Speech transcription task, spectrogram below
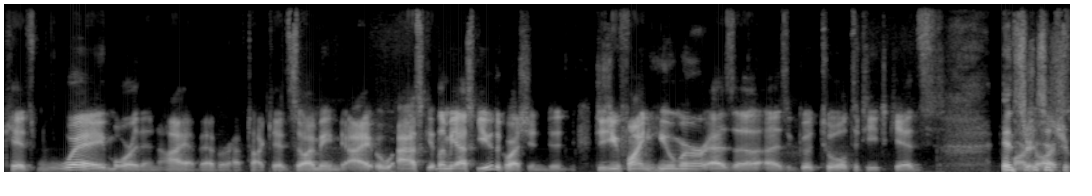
kids way more than I have ever have taught kids. So I mean, I ask it Let me ask you the question: Did did you find humor as a as a good tool to teach kids? in certain situ-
